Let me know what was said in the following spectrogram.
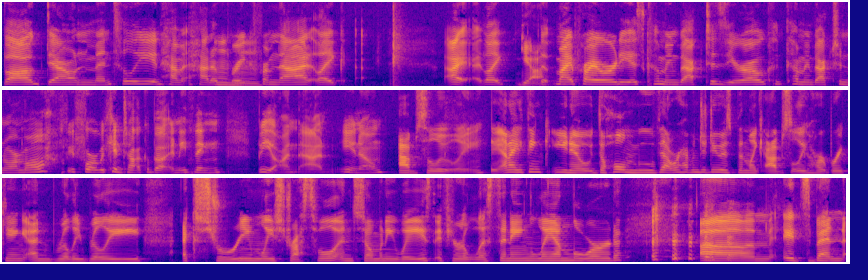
bogged down mentally and haven't had a break Mhm. from that, like, I like Yeah. th- my priority is coming back to zero, c- coming back to normal before we can talk about anything beyond that, you know. Absolutely. And I think, you know, the whole move that we're having to do has been like absolutely heartbreaking and really, really extremely stressful in so many ways. If you're listening, landlord, um, it's been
